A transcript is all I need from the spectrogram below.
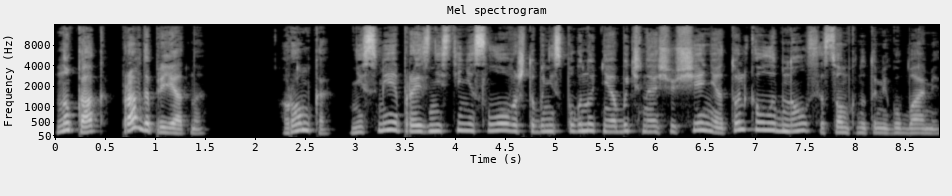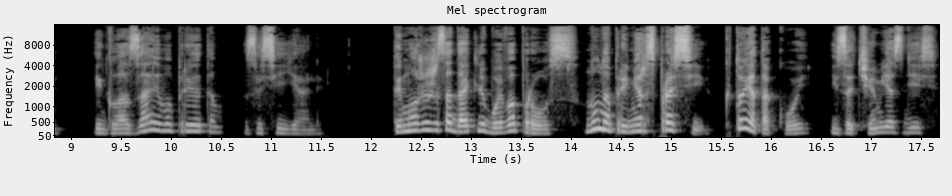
«Ну как, правда приятно?» Ромка, не смея произнести ни слова, чтобы не спугнуть необычное ощущение, только улыбнулся сомкнутыми губами, и глаза его при этом засияли. «Ты можешь задать любой вопрос. Ну, например, спроси, кто я такой и зачем я здесь?»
